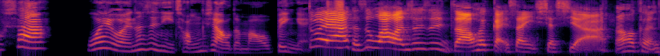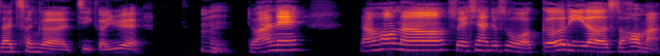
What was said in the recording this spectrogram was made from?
不是啊，我以为那是你从小的毛病诶。对啊，可是挖完就是你知道会改善一下下，然后可能再撑个几个月。嗯，有啊呢。然后呢，所以现在就是我隔离的时候嘛。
